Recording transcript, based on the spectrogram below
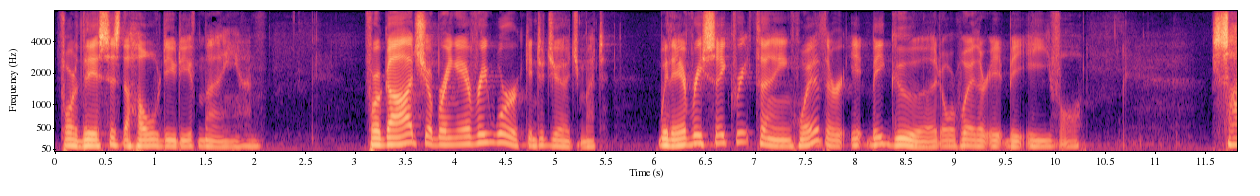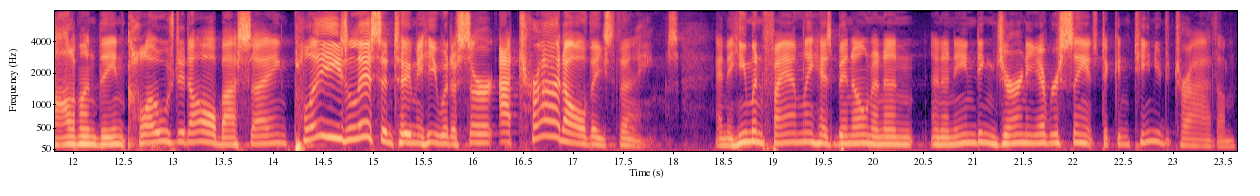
for this is the whole duty of man. For God shall bring every work into judgment, with every secret thing, whether it be good or whether it be evil. Solomon then closed it all by saying, Please listen to me, he would assert. I tried all these things. And the human family has been on an, un, an unending journey ever since to continue to try them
